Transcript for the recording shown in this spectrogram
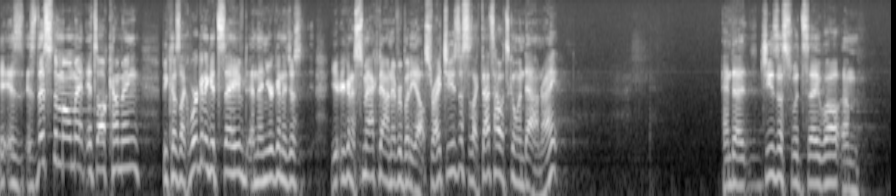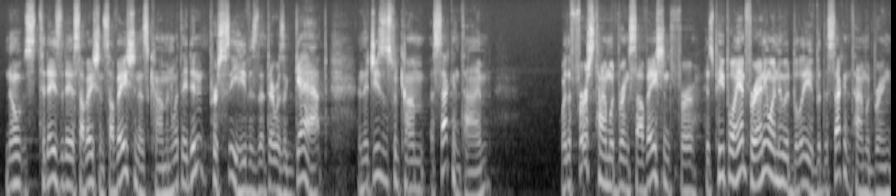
Is, is this the moment it's all coming? Because, like, we're going to get saved and then you're going to just, you're going to smack down everybody else, right? Jesus is like, that's how it's going down, right? And uh, Jesus would say, well, um, no, today's the day of salvation. Salvation has come. And what they didn't perceive is that there was a gap and that Jesus would come a second time where the first time would bring salvation for his people and for anyone who would believe, but the second time would bring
